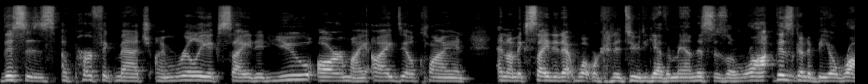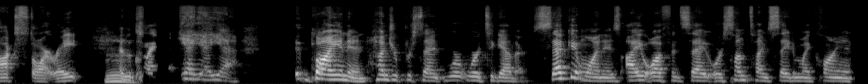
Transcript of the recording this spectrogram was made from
this is a perfect match. I'm really excited. You are my ideal client, and I'm excited at what we're going to do together, man. This is a rock. This is going to be a rock star, right? Mm. And the hmm. client, yeah, yeah, yeah buying in 100% we're, we're together. Second one is i often say or sometimes say to my client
